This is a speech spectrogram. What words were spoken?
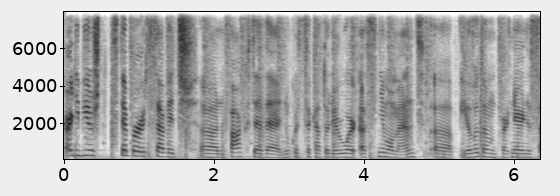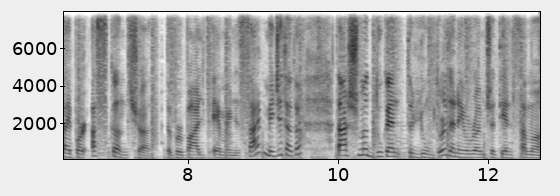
Cardi B është tepër savage në fakt edhe nuk është se ka toleruar asnjë moment uh, jo vetëm partnerin e saj, por askënd që përbalt emrin e saj. Megjithatë, tashmë duken të lumtur dhe ne u urojmë që të jenë sa më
